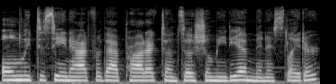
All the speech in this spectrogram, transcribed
only to see an ad for that product on social media minutes later?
